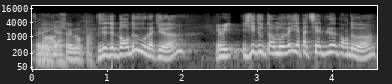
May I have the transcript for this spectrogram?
Frédéric. Non, hein. absolument pas. Vous êtes de Bordeaux, vous, Mathieu hein? Et oui, Il fait tout le temps mauvais, il n'y a pas de ciel bleu à Bordeaux. Hein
